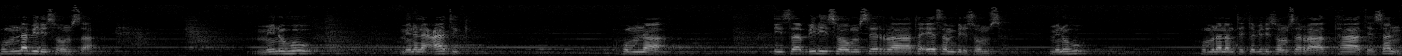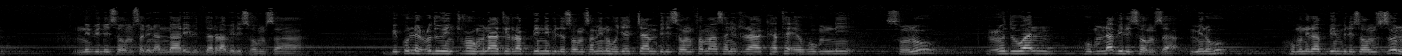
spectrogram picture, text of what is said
humna bilisoomsa منه من العاتق همنا. إسا بلي سوم سرا تأسن بلي سومس منه همنا نمتج بلي سوم سرا تاتسن. نبلي سومس من النار بالدرة بلي سومسا بكل عدو شوف همنات الرب نبلي سومس منه ججان بلي سوم فما سنرا كتئ همني سنو. عدوا همنا بلي سومسا منه همني رب بلي سومسن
